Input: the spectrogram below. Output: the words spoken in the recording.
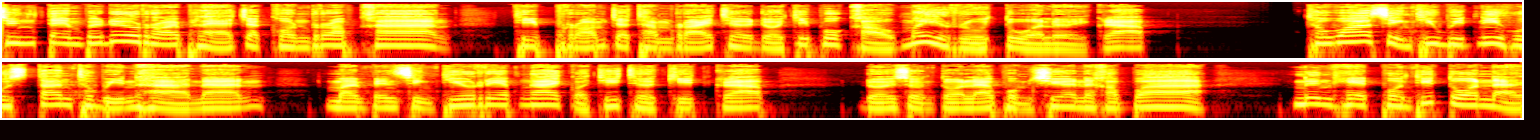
จึงเต็มไปด้วยรอยแผลจากคนรอบข้าง ที่พร้อมจะทำร้ายเธอโดยที่พวกเขาไม่รู้ตัวเลยครับ ทว่าสิ่งที่วิทนีย์ฮูสตันทวินหานั้น มันเป็นสิ่งที่เรียบง่ายกว่าที่เธอคิดครับ โดยส่วนตัวแล้วผมเชื่อนะครับว่าหนึ่งเหตุผลที่ตัวหนัง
